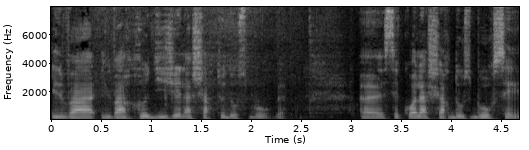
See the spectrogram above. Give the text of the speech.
il va, il va rédiger la charte d'Augsbourg. Euh, c'est quoi la charte d'Augsbourg? C'est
